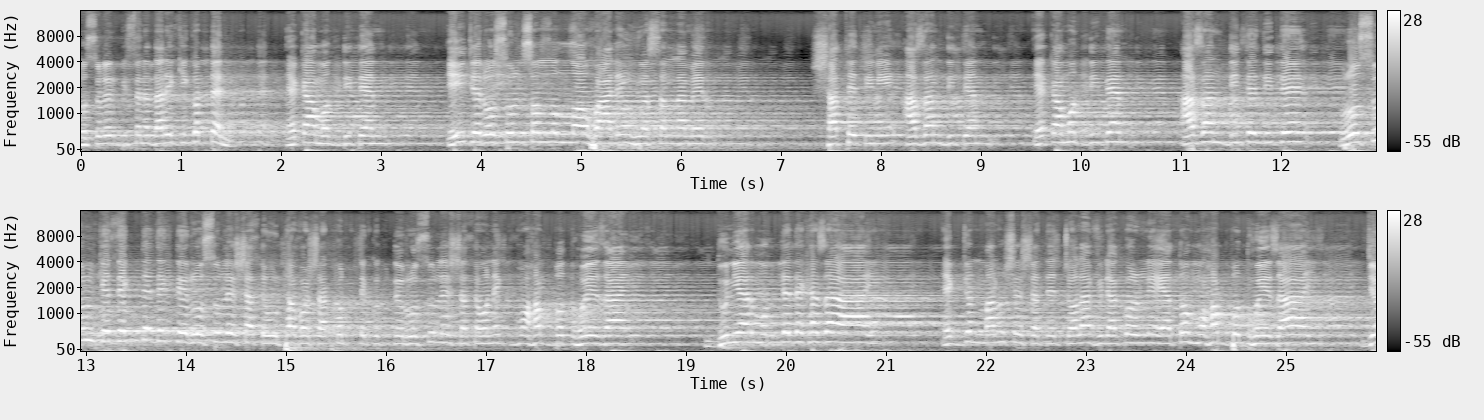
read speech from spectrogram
রসুলের পিছনে দাঁড়িয়ে কি করতেন? একামত দিতেন। এই যে রসুল ওয়াসাল্লামের সাথে তিনি আজান দিতেন, একামত দিতেন, আজান দিতে দিতে রসুলকে দেখতে দেখতে রসুলের সাথে উঠা বসা করতে করতে রসুলের সাথে অনেক মহাব্বত হয়ে যায়। দুনিয়ার মধ্যে দেখা যায়, একজন মানুষের সাথে চলাফেরা করলে এত মহাব্বত হয়ে যায় যে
